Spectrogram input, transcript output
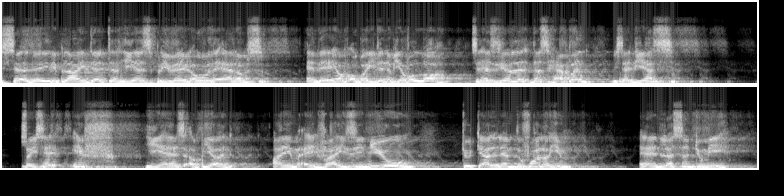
said, they replied that he has prevailed over the Arabs and they have obeyed the Nabi of Allah. He said, has this happened? He said, yes. So he said, if he has appeared, I am advising you to tell them to follow him. And listen to me.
